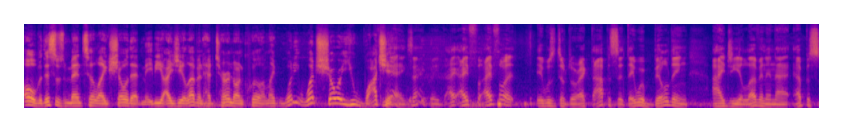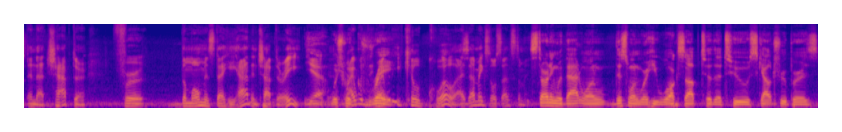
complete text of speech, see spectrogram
"Oh, but this was meant to like show that maybe IG Eleven had turned on Kuiil." I'm like, "What? Do you, what show are you watching?" yeah, exactly. I I, th- I thought it was the direct opposite. They were building IG Eleven in that episode in that chapter for the moments that he had in chapter eight. Yeah, which Why were would, why great. would he kill Kuiil? I, that makes no sense to me. starting with that one, this one where he walks up to the two scout troopers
